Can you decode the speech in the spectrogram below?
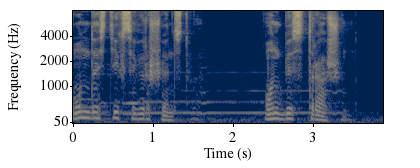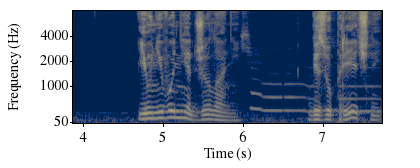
Он достиг совершенства, он бесстрашен, и у него нет желаний. Безупречный,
